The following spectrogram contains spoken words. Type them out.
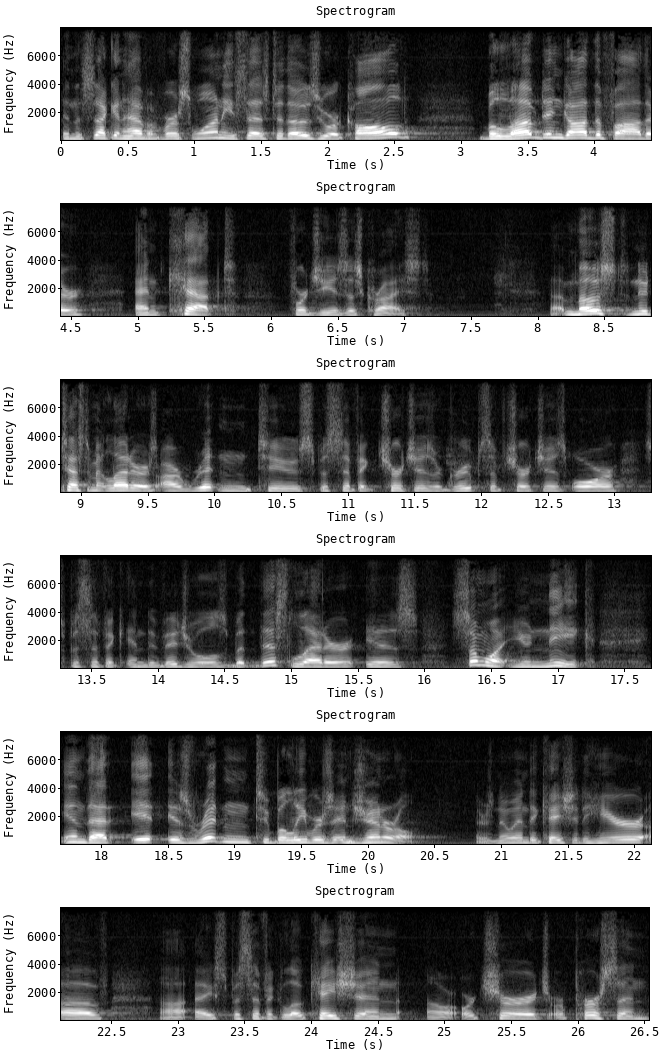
In the second half of verse 1, he says, To those who are called, beloved in God the Father, and kept for Jesus Christ. Uh, most New Testament letters are written to specific churches or groups of churches or specific individuals, but this letter is somewhat unique in that it is written to believers in general. There's no indication here of uh, a specific location or, or, church or person.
